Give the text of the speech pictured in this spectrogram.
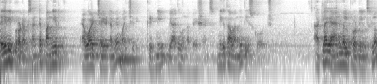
డైరీ ప్రొడక్ట్స్ అంటే పన్నీర్ అవాయిడ్ చేయటమే మంచిది. కిడ్నీ వ్యాధి ఉన్న పేషెంట్స్. మిగతావన్నీ తీసుకోవచ్చు. అట్లాగే యానిమల్ ప్రోటీన్స్లో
